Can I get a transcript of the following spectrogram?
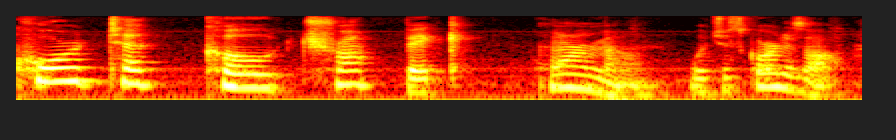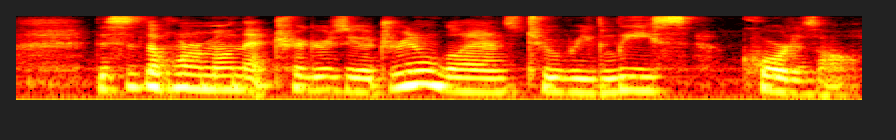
corticotropic hormone, which is cortisol. This is the hormone that triggers the adrenal glands to release cortisol.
